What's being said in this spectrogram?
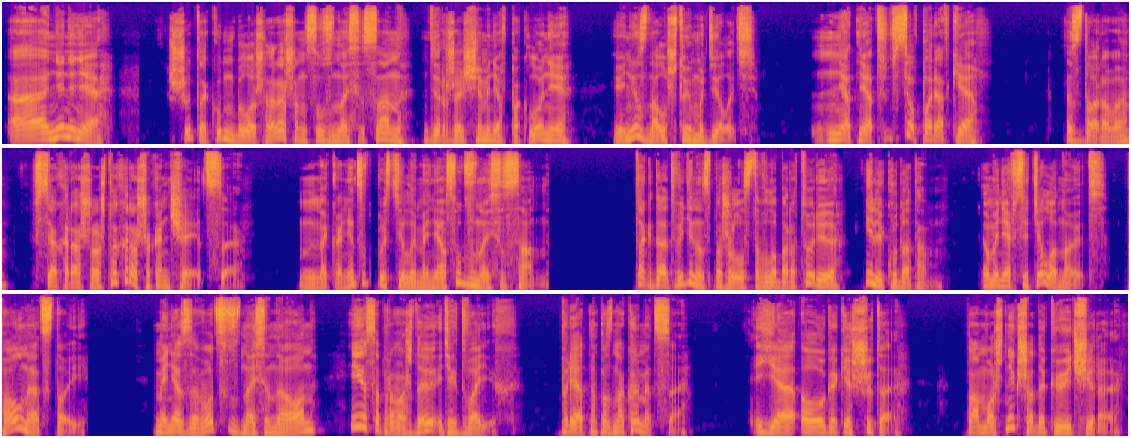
«А, не-не-не». Шитакун был ошарашен Сузунаси-сан, держащий меня в поклоне, и не знал, что ему делать. «Нет-нет, всё в порядке». «Здорово. Всё хорошо, что хорошо кончается». Наконец отпустила меня Судзунаси-сан. «Тогда отведи нас, пожалуйста, в лабораторию или куда там. У меня всё тело ноет. Полный отстой. Меня зовут Судзунаси Наон, и я сопровождаю этих двоих. Приятно познакомиться. Я Оугаки Шита, помощник Шада Куичира.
